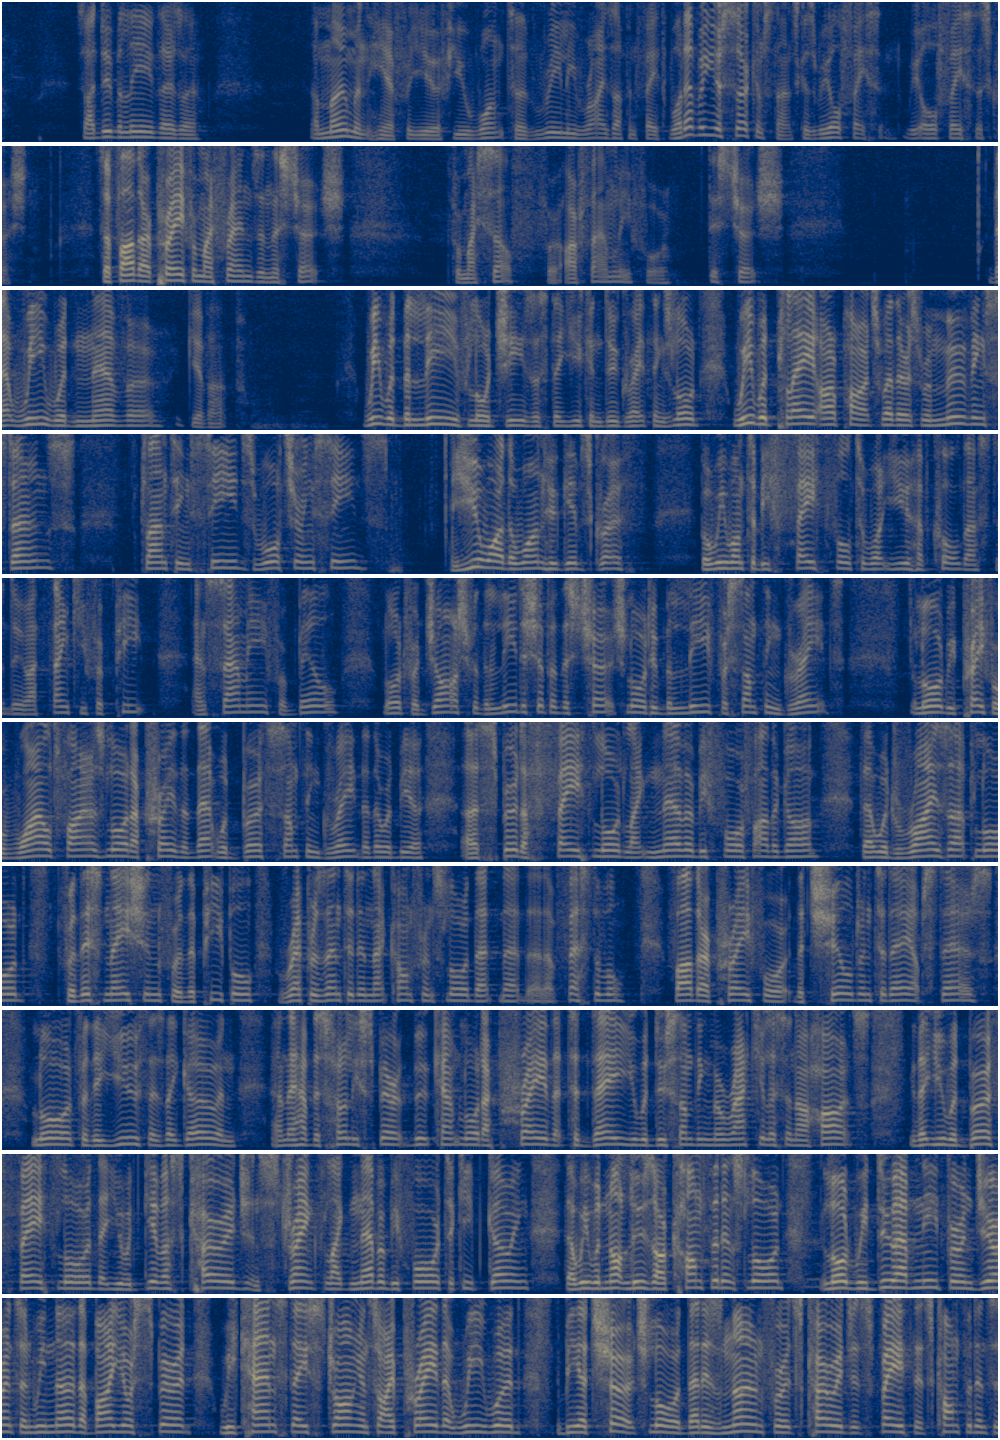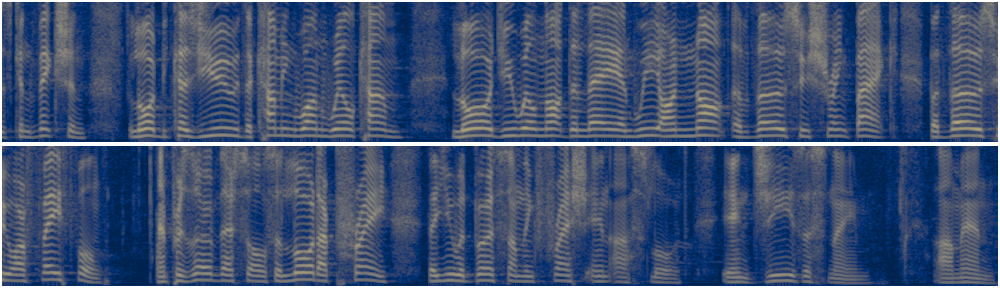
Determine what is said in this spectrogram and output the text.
So I do believe there's a, a moment here for you if you want to really rise up in faith, whatever your circumstance, because we all face it. We all face this question. So, Father, I pray for my friends in this church, for myself, for our family, for this church that we would never give up. We would believe, Lord Jesus, that you can do great things. Lord, we would play our parts, whether it's removing stones, planting seeds, watering seeds. You are the one who gives growth, but we want to be faithful to what you have called us to do. I thank you for Pete and Sammy, for Bill, Lord, for Josh, for the leadership of this church, Lord, who believe for something great. Lord, we pray for wildfires. Lord, I pray that that would birth something great, that there would be a, a spirit of faith, Lord, like never before, Father God, that would rise up, Lord, for this nation, for the people represented in that conference, Lord, that, that, that, that festival. Father, I pray for the children today upstairs, Lord, for the youth as they go and and they have this Holy Spirit boot camp, Lord. I pray that today you would do something miraculous in our hearts, that you would birth faith, Lord, that you would give us courage and strength like never before to keep going, that we would not lose our confidence, Lord. Lord, we do have need for endurance, and we know that by your Spirit we can stay strong. And so I pray that we would be a church, Lord, that is known for its courage, its faith, its confidence, its conviction. Lord, because you, the coming one, will come. Lord, you will not delay, and we are not of those who shrink back, but those who are faithful and preserve their soul. So, Lord, I pray that you would birth something fresh in us, Lord. In Jesus' name, amen.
